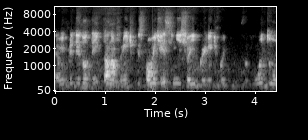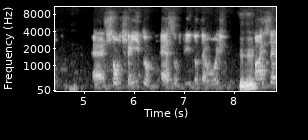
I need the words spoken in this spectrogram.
É, o empreendedor tem que estar na frente, principalmente esse início aí, porque a gente foi, foi muito é, sofrido, é sofrido até hoje, uhum. mas é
